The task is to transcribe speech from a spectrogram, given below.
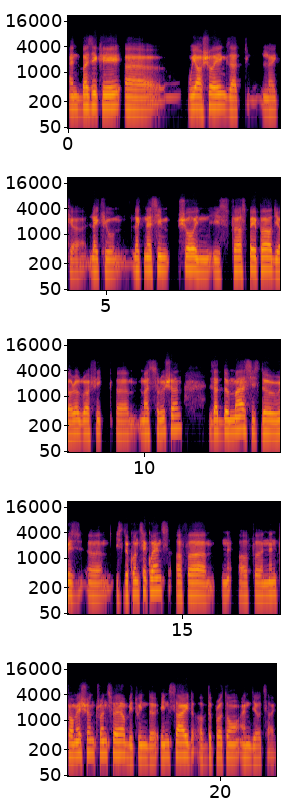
and basically uh, we are showing that like uh, like you like Nassim show in his first paper, the holographic um, mass solution, that the mass is the um, is the consequence of um, of an information transfer between the inside of the proton and the outside.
